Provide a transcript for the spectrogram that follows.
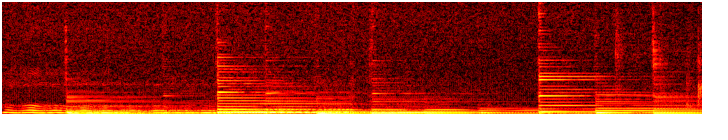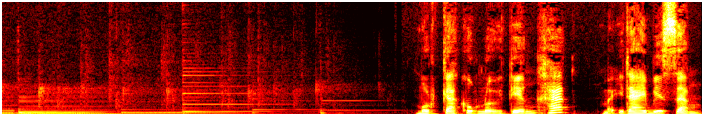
hồn Một ca khúc nổi tiếng khác mà ít ai biết rằng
